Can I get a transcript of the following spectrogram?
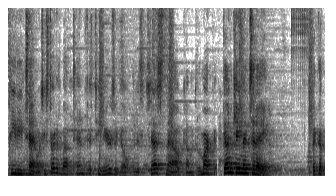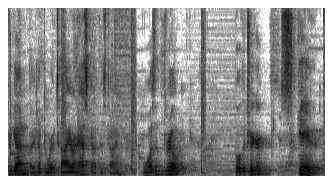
PD10, which he started about 10, 15 years ago, and is just now coming to the market. Gun came in today. Picked up the gun. I didn't have to wear a tie or an ascot this time. Wasn't thrilled. Pulled the trigger. Scared.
